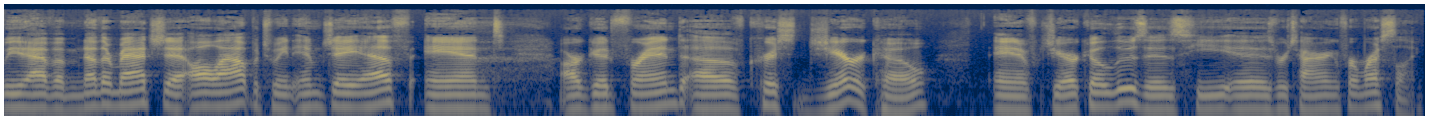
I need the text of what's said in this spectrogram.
we have another match at All Out between MJF and our good friend of Chris Jericho. And if Jericho loses, he is retiring from wrestling.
